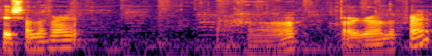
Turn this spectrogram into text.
Fish on the front. Uh-huh. Burger on the front.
